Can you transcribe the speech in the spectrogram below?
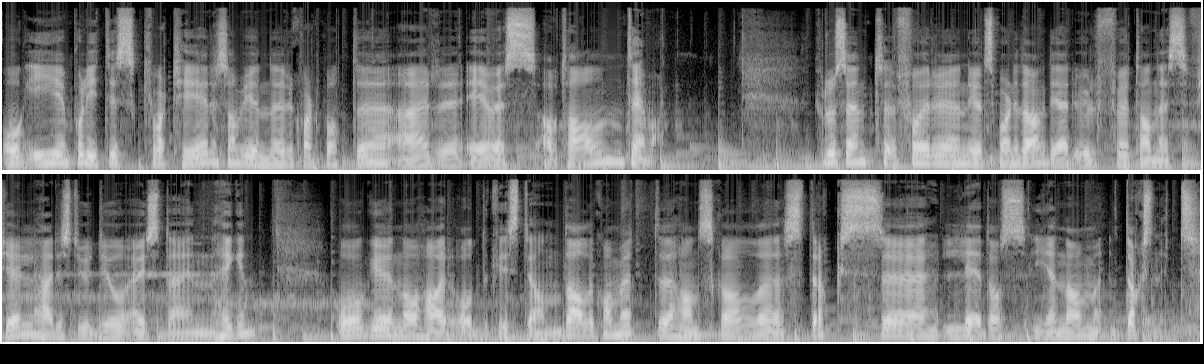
Og i Politisk kvarter, som begynner kvart på åtte, er EØS-avtalen tema. Prosent for Nyhetsmorgen i dag, det er Ulf Tannes Fjell. Her i studio Øystein Heggen. Og nå har Odd Christian Dale kommet. Han skal straks lede oss gjennom Dagsnytt.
